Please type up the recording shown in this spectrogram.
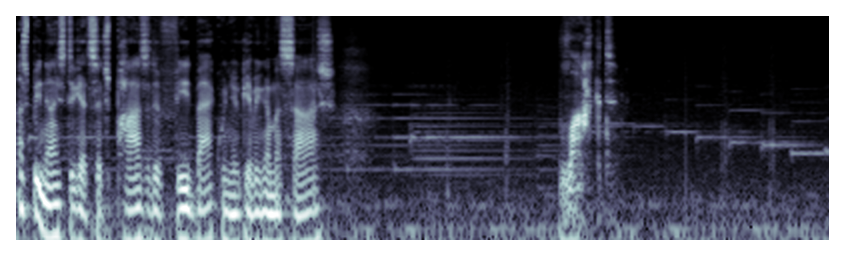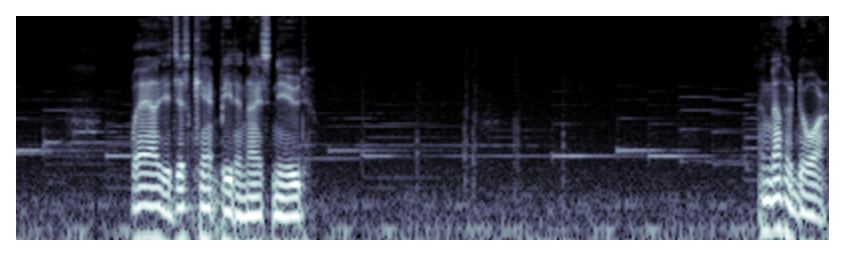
Must be nice to get such positive feedback when you're giving a massage. Locked. Well, you just can't beat a nice nude. Another door.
